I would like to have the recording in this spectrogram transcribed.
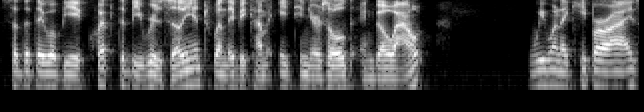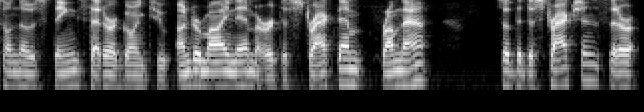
so that they will be equipped to be resilient when they become 18 years old and go out we want to keep our eyes on those things that are going to undermine them or distract them from that. So the distractions that are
